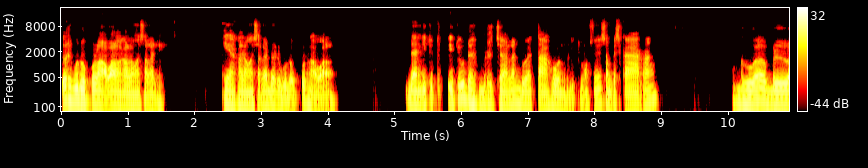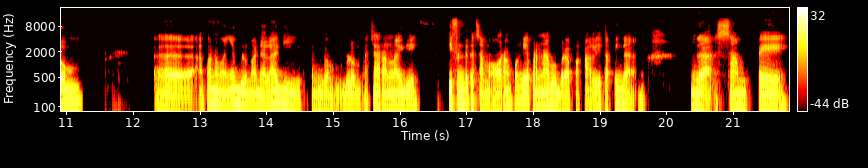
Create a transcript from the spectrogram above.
2020 awal kalau nggak salah deh. Iya kalau nggak salah 2020 awal dan itu itu udah berjalan dua tahun gitu. Maksudnya sampai sekarang gue belum eh, apa namanya belum ada lagi gitu kan. Belum belum pacaran lagi. Even deket sama orang pun dia pernah beberapa kali tapi nggak nggak sampai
